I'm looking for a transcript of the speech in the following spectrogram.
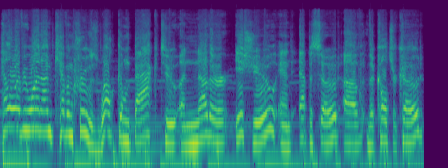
Hello, everyone. I'm Kevin Kruse. Welcome back to another issue and episode of The Culture Code.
